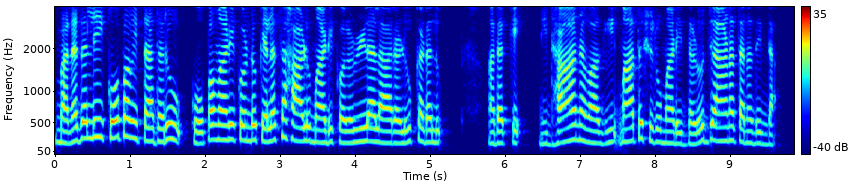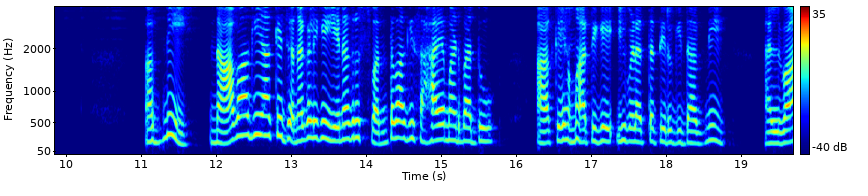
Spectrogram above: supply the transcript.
ಮನದಲ್ಲಿ ಕೋಪವಿತ್ತಾದರೂ ಕೋಪ ಮಾಡಿಕೊಂಡು ಕೆಲಸ ಹಾಳು ಮಾಡಿಕೊಳ್ಳಲಾರಳು ಕಡಲು. ಅದಕ್ಕೆ ನಿಧಾನವಾಗಿ ಮಾತು ಶುರು ಮಾಡಿದ್ದಳು ಜಾಣತನದಿಂದ. ಅಗ್ನಿ, ನಾವಾಗಿ ಆಕೆ ಜನಗಳಿಗೆ ಏನಾದರೂ ಸ್ವಂತವಾಗಿ ಸಹಾಯ ಮಾಡಬಾರ್ದು? ಆಕೆಯ ಮಾತಿಗೆ ಇವಳತ್ತ ತಿರುಗಿದ ಅಗ್ನಿ, ಅಲ್ವಾ?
